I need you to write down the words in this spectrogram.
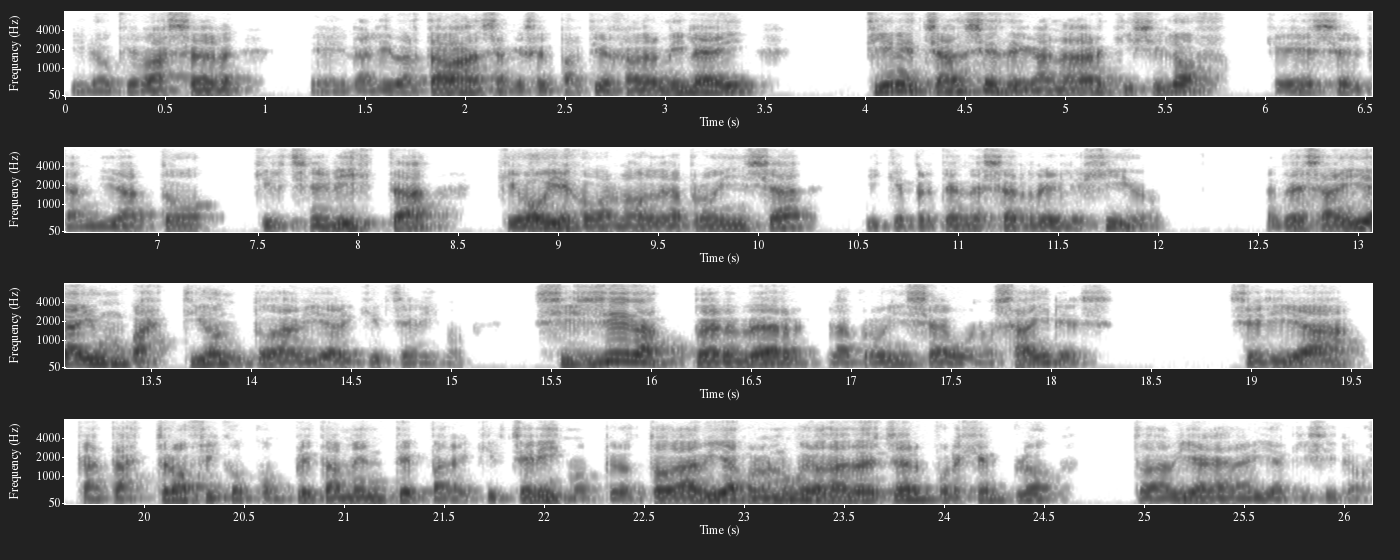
y lo que va a ser eh, la Libertad Avanza, que es el partido de Javier Milei, tiene chances de ganar Kisilov, que es el candidato kirchnerista que hoy es gobernador de la provincia y que pretende ser reelegido. Entonces ahí hay un bastión todavía del kirchnerismo. Si llega a perder la provincia de Buenos Aires, sería catastrófico completamente para el kirchnerismo, pero todavía con los números de ayer, por ejemplo, todavía ganaría Kisilov.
